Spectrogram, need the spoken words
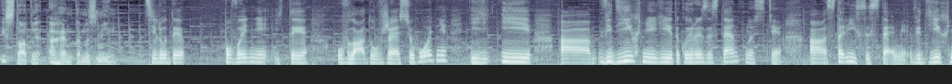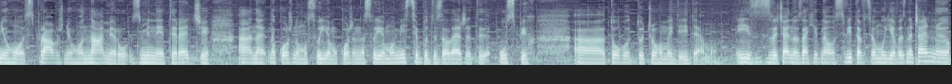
і стати агентами змін. ці люди повинні йти у владу вже сьогодні, і, і а, від їхньої такої резистентності а, старій системі, від їхнього справжнього наміру змінити речі а, на, на кожному своєму, кожен на своєму місці буде залежати успіх а, того, до чого ми дійдемо. І звичайно, західна освіта в цьому є визначальною.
